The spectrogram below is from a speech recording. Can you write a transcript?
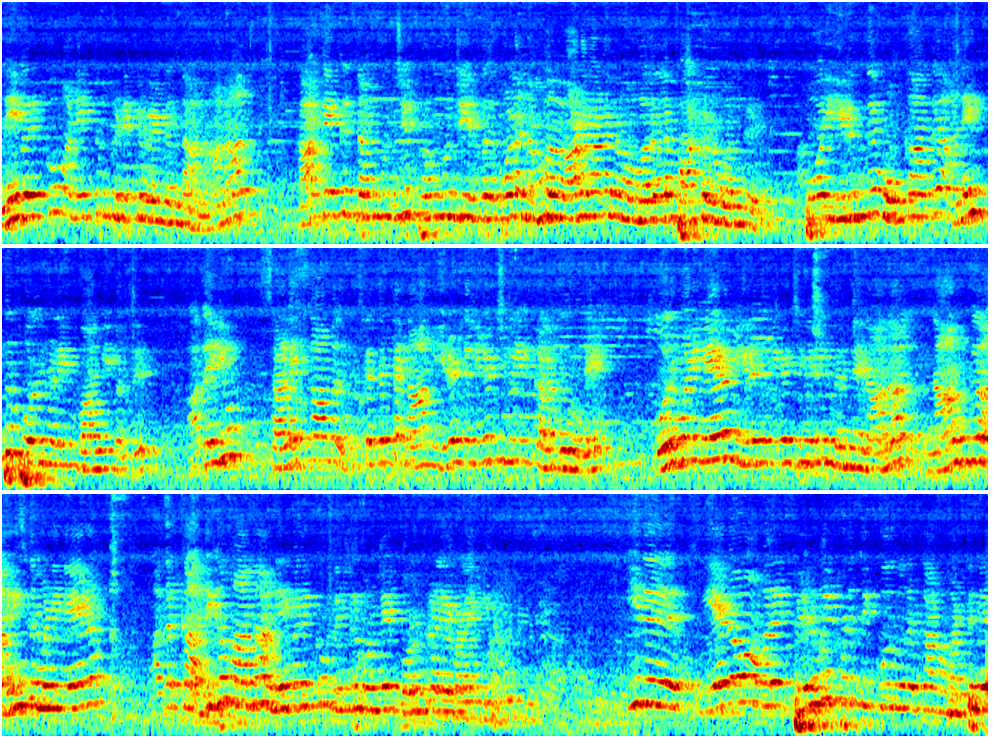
அனைவருக்கும் அனைத்தும் கிடைக்க வேண்டும் தான் ஆனால் காக்கைக்கு தன் குஞ்சு பொன் குஞ்சு என்பது போல நம்ம வாடகான நம்ம முதல்ல பார்க்கணும் வந்து. போய் இருந்து உட்கார்ந்து அனைத்து பொருள்களையும் வாங்கி வந்து அதையும் சளைக்காமல் கிட்டத்தட்ட நான் இரண்டு நிகழ்ச்சிகளில் கலந்து கொண்டேன். ஒரு மணி நேரம் இரண்டு நிகழ்ச்சிகளிலும் இருந்தேன். ஆனால் நான்கு ஐந்து மணி நேரம் அதற்கு அதிகமாக அனைவருக்கும் நின்று கொண்டே பொருட்களை வழங்கினார் இது ஏதோ அவரை பெருமைப்படுத்தி கூறுவதற்காக மட்டுமே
